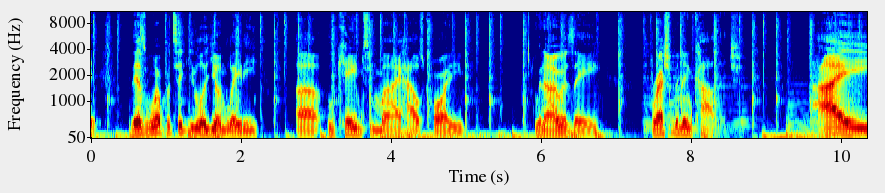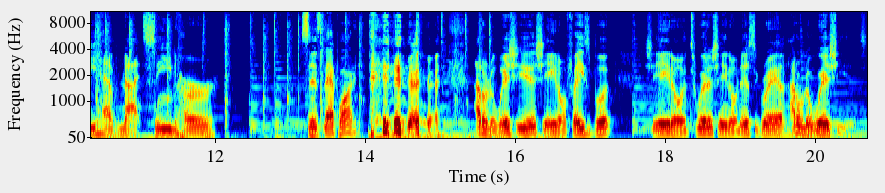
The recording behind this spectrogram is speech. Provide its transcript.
there's one particular young lady uh, who came to my house party when I was a freshman in college. I have not seen her since that party. I don't know where she is. She ain't on Facebook. She ain't on Twitter. She ain't on Instagram. I don't know where she is.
